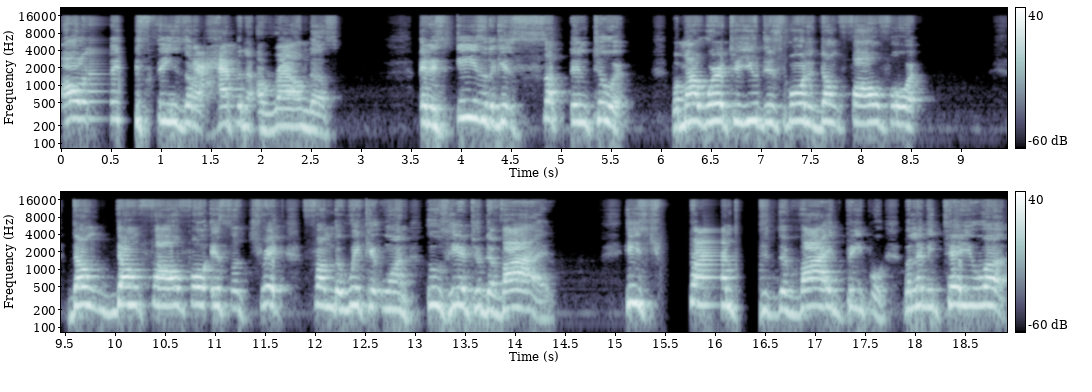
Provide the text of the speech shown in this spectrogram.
all of these things that are happening around us, and it's easy to get sucked into it. But my word to you this morning: don't fall for it. Don't don't fall for it. It's a trick from the wicked one who's here to divide. He's trying to divide people. But let me tell you what,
